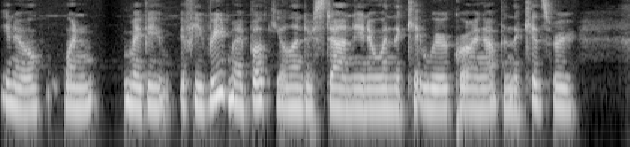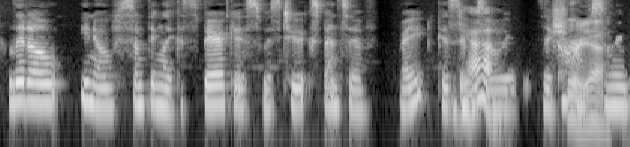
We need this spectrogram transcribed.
you know when maybe if you read my book, you'll understand. You know, when the kid we were growing up and the kids were little, you know, something like asparagus was too expensive, right? Because it yeah. was always like, oh, sure, oh, yeah. sorry.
